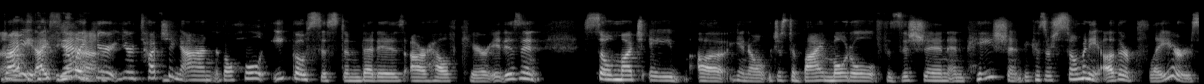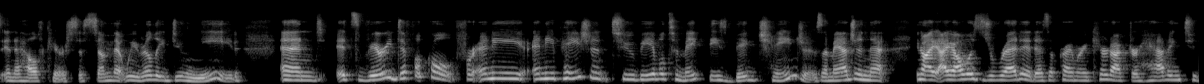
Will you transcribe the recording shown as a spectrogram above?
right. Um, i feel yeah. like you're you're touching on the whole ecosystem that is our healthcare. It isn't so much a uh, you know just a bimodal physician and patient because there's so many other players in a healthcare system that we really do need. And it's very difficult for any any patient to be able to make these big changes. Imagine that you know I, I always dreaded as a primary care doctor having to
